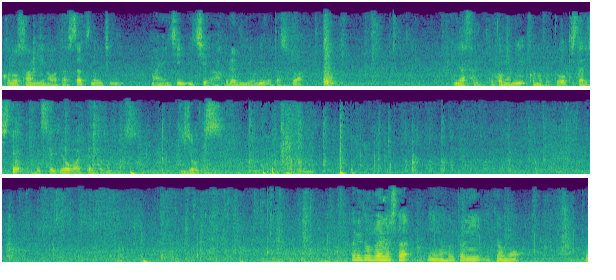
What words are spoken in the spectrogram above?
この賛美が私たちのうちに毎日満ち溢れるように私は皆さんと共にこのことを期待してメッセージを終わりたいと思います。以上です。ありがとうございました。えー、本当に今日も教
